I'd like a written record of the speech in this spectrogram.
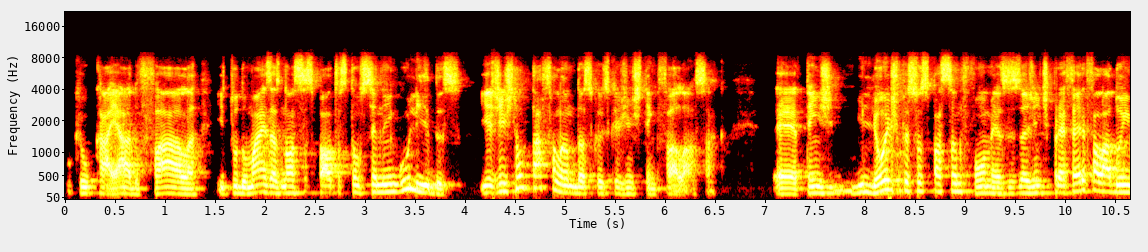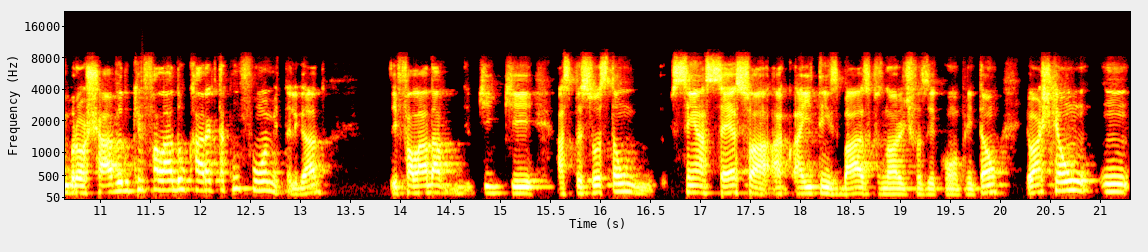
o que o Caiado fala e tudo mais, as nossas pautas estão sendo engolidas. E a gente não está falando das coisas que a gente tem que falar, saca? É, tem milhões de pessoas passando fome. Às vezes a gente prefere falar do imbrochável do que falar do cara que está com fome, tá ligado? E falar da, que, que as pessoas estão sem acesso a, a, a, itens básicos na hora de fazer compra. Então, eu acho que é um, um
